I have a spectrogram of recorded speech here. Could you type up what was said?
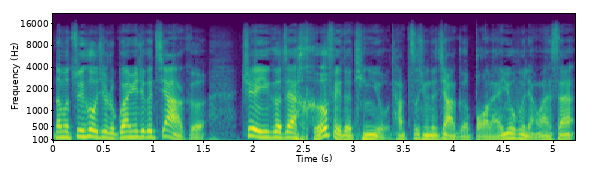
那么最后就是关于这个价格，这一个在合肥的听友他咨询的价格，宝来优惠两万三，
